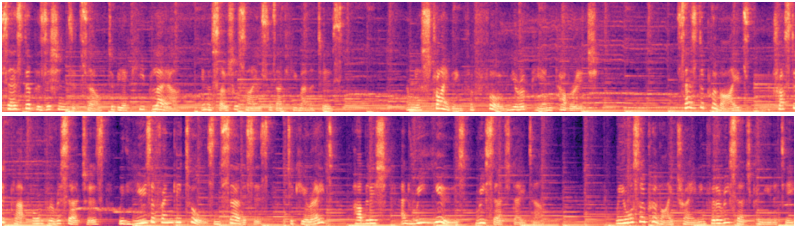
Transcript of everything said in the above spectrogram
CESSDA positions itself to be a key player in the social sciences and humanities, and we are striving for full European coverage. CESSDA provides a trusted platform for researchers with user-friendly tools and services to curate, publish and reuse research data. We also provide training for the research community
